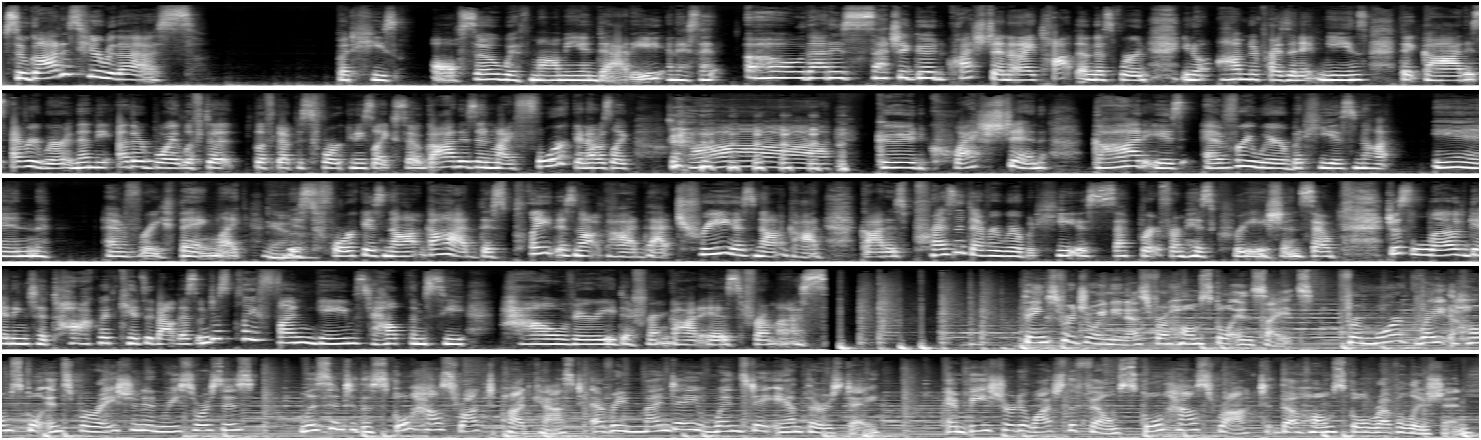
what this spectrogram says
"So God is here with us." But he's also with mommy and daddy? And I said, Oh, that is such a good question. And I taught them this word, you know, omnipresent. It means that God is everywhere. And then the other boy lifted lift up his fork and he's like, So God is in my fork? And I was like, Ah, good question. God is everywhere, but he is not in everything. Like yeah. this fork is not God. This plate is not God. That tree is not God. God is present everywhere, but he is separate from his creation. So just love getting to talk with kids about this and just play fun games to help them see how very different God is from us. Thanks for joining us for Homeschool Insights. For more great homeschool inspiration and resources, listen to the Schoolhouse Rocked podcast every Monday, Wednesday, and Thursday. And be sure to watch the film Schoolhouse Rocked The Homeschool Revolution.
